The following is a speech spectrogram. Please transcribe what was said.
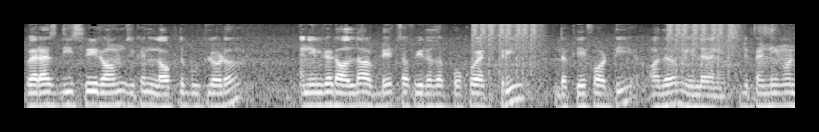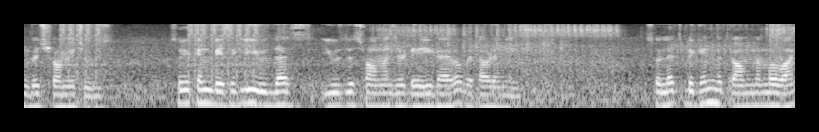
whereas these three ROMs you can lock the bootloader and you'll get all the updates of either the Poco F3, the K40 or the Mi 11X depending on which ROM you choose. So you can basically use this use this ROM as your daily driver without any issues. So let's begin with ROM number 1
